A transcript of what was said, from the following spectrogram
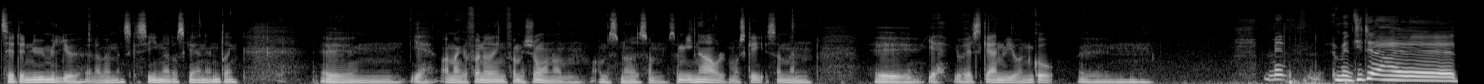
til det nye miljø, eller hvad man skal sige, når der sker en ændring. Ja, øh, ja og man kan få noget information om, om sådan noget som, som indavl måske, som man øh, ja, jo helst gerne vil undgå. Øh, men, men de der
